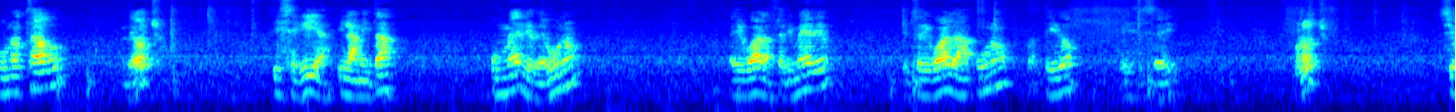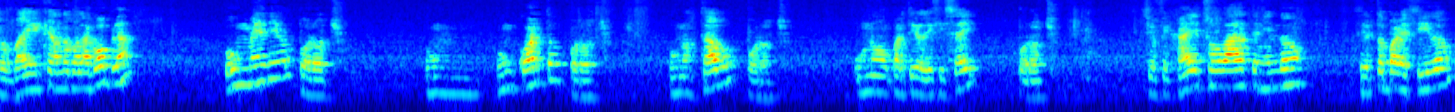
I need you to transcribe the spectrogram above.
un octavo de 8 y seguía. Y la mitad, un medio de 1, es igual a 0 y medio. Esto es igual a 1 partido 16 por 8. Si os vais quedando con la copla, un medio por 8. Un, un cuarto por 8. Un octavo por 8. 1 partido 16 por 8. Si os fijáis, esto va teniendo cierto parecido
